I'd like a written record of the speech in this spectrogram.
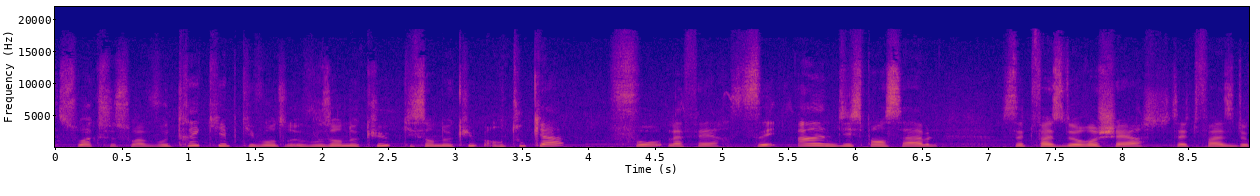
soit que ce soit votre équipe qui vous en occupe, qui s'en occupe. En tout cas, faut la faire. C'est indispensable cette phase de recherche, cette phase de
